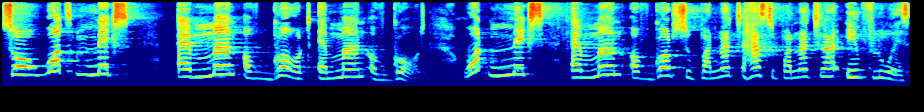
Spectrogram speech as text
So, what makes a man of God a man of God? What makes a man of God supernatural has supernatural influence?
